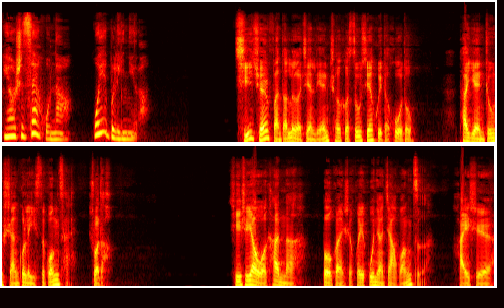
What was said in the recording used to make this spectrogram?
你要是再胡闹，我也不理你了。齐全反倒乐见连城和苏仙慧的互动，他眼中闪过了一丝光彩，说道：“其实要我看呢，不管是灰姑娘嫁王子，还是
